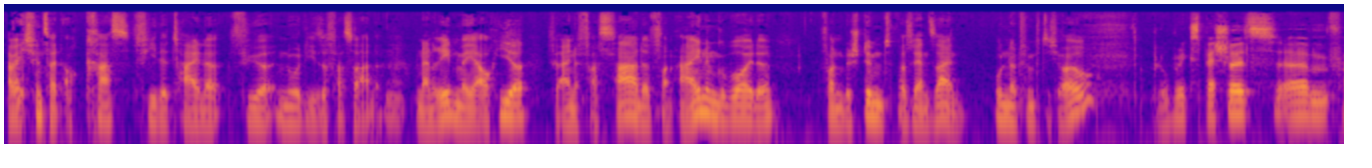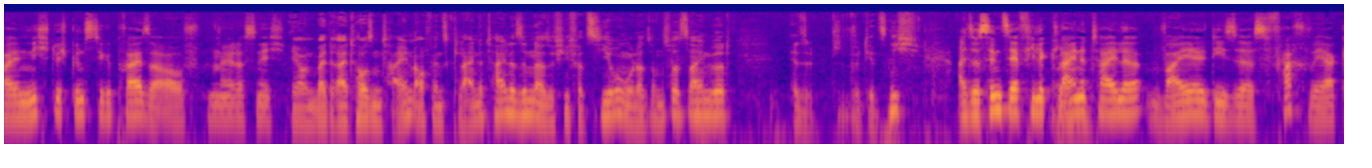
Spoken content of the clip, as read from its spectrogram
Aber ich finde es halt auch krass viele Teile für nur diese Fassade. Ja. Und dann reden wir ja auch hier für eine Fassade von einem Gebäude von bestimmt, was werden es sein? 150 Euro? Blue Brick Specials ähm, fallen nicht durch günstige Preise auf. Nee, das nicht. Ja, und bei 3000 Teilen, auch wenn es kleine Teile sind, also viel Verzierung oder sonst was sein wird, also wird jetzt nicht. Also es sind sehr viele kleine ja. Teile, weil dieses Fachwerk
